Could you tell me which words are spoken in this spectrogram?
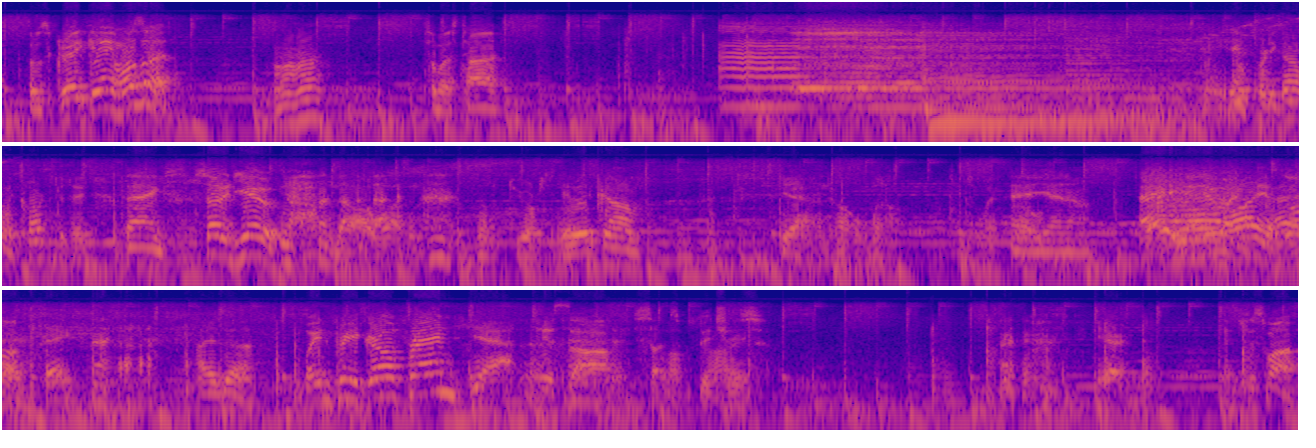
It was a great game, wasn't it? Uh-huh. It's almost time. You did pretty good on the card today. Thanks. So did you. no, I wasn't. It's not up to yours. Here they come. Yeah, I know. Well, take it away. Hey, you know. Hey, How are you you? doing? Hey. How you doing? Waiting for your girlfriend? Yeah. Kiss off. Sons of bitches. Here. Catch this one.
